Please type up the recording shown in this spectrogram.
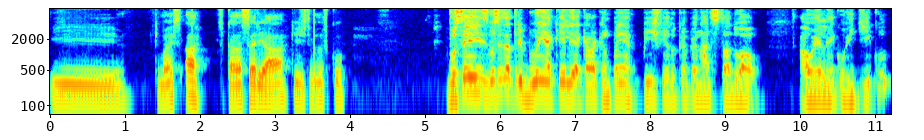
E. que mais? Ah, ficar na Série A, que a gente também não ficou. Vocês, vocês atribuem aquele, aquela campanha pífia do campeonato estadual ao elenco ridículo,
